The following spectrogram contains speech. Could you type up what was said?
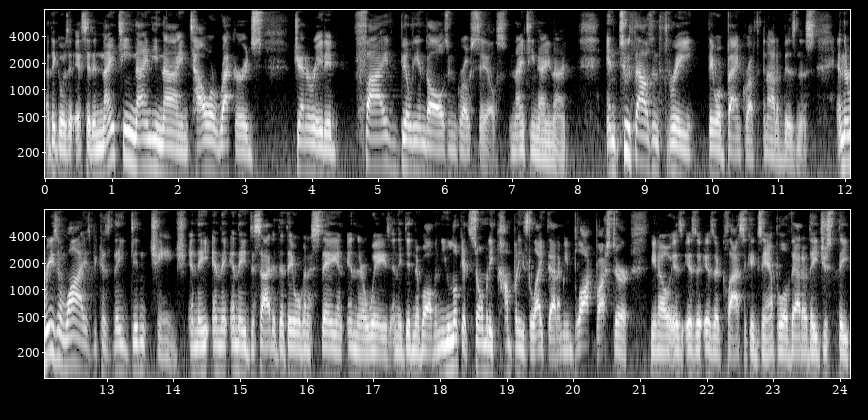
I think it was it said in 1999 Tower Records generated five billion dollars in gross sales in 1999. In 2003, they were bankrupt and out of business. And the reason why is because they didn't change and they and they and they decided that they were going to stay in, in, their ways and they didn't evolve. And you look at so many companies like that. I mean, Blockbuster, you know, is is a, is a classic example of that. Or they just they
